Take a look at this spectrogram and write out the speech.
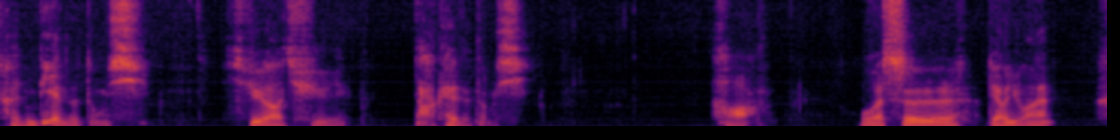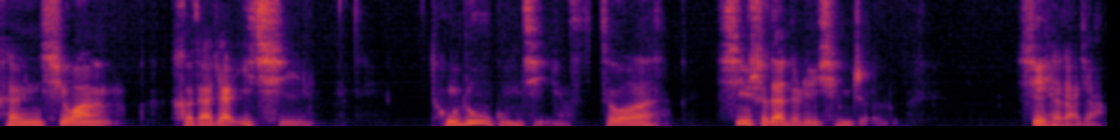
沉淀的东西，需要去打开的东西。好，我是梁永安，很希望和大家一起。同舟共济，做新时代的旅行者。谢谢大家。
